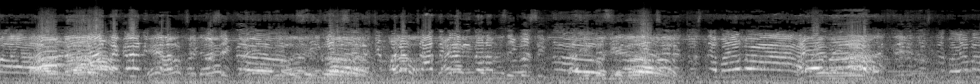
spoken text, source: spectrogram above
అన్నా, లైవ్ వస్తున్నట్టు చూస్తే భయమా చూస్తే భయమా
